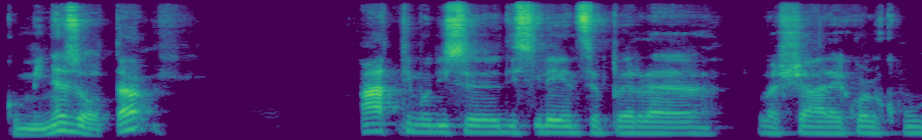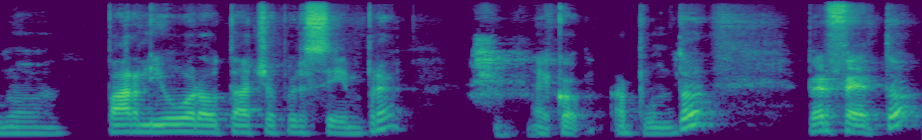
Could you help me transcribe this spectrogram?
con Minnesota. Attimo di, di silenzio per eh, lasciare qualcuno. Parli ora o taccia per sempre. Ecco, appunto. Perfetto.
